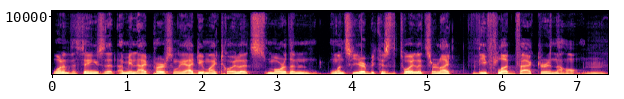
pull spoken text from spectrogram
one of the things that I mean, I personally I do my toilets more than once a year because the toilets are like the flood factor in the home.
